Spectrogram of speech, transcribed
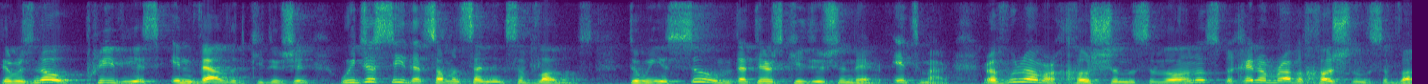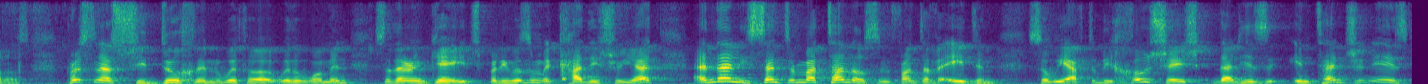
there was no previous invalid kiddushin? We just see that someone's sending sivlonos do we assume that there's kiddushin there? Itmar. Rav Huna Amar Choshin l'savlanos, v'chein Rav Choshin l'savlanos. Person has shiduchin with a with a woman, so they're engaged, but he wasn't mekadisher yet, and then he sent her matanos in front of Adim. So we have to be choshesh that his intention is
